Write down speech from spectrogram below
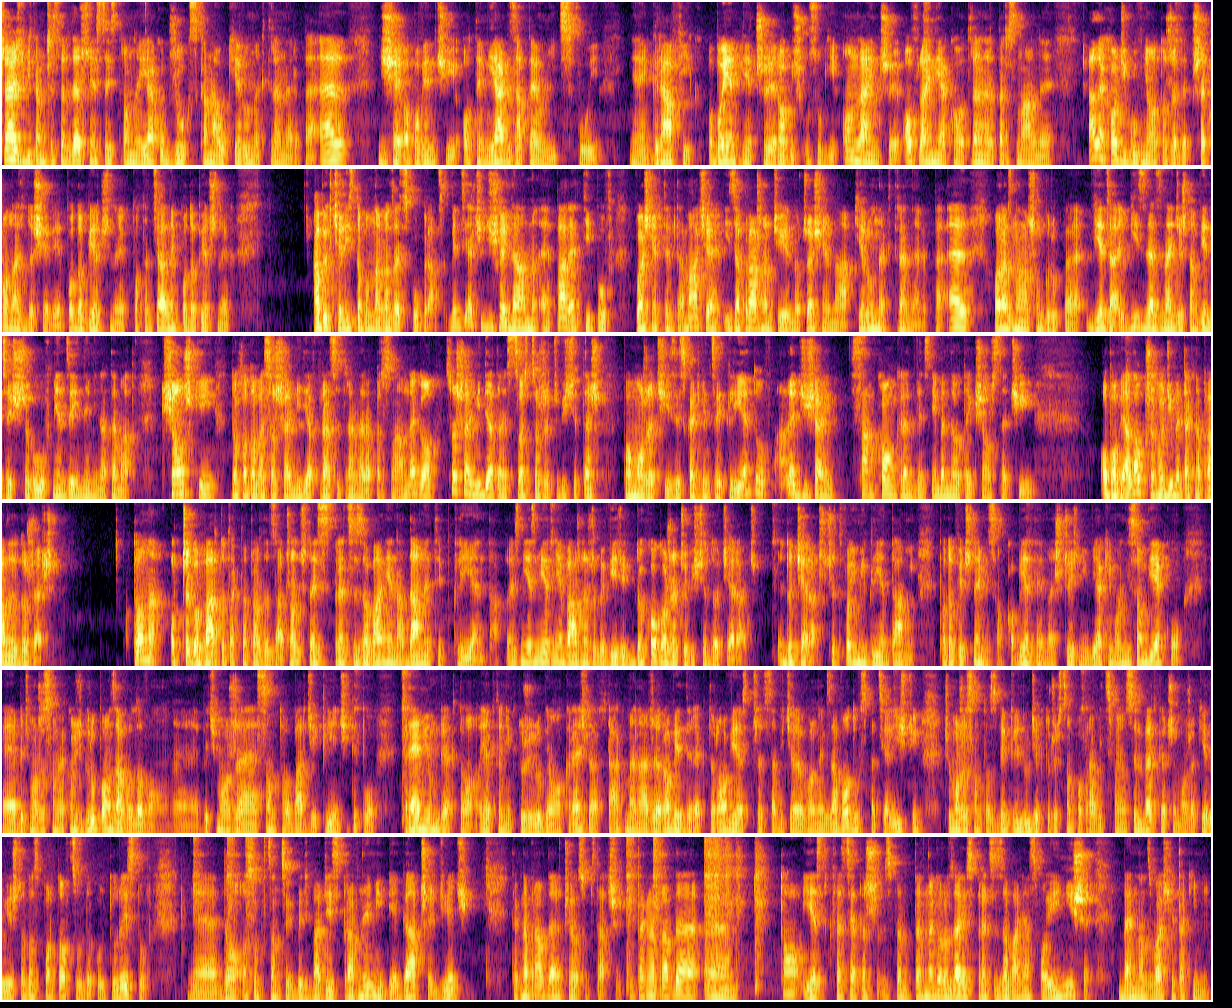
Cześć, witam Cię serdecznie z tej strony Jakub Żuk z kanału kierunektrener.pl. Dzisiaj opowiem Ci o tym, jak zapełnić swój e, grafik, obojętnie czy robisz usługi online czy offline jako trener personalny, ale chodzi głównie o to, żeby przekonać do siebie podopiecznych, potencjalnych podopiecznych, aby chcieli z Tobą nawiązać współpracę. Więc ja Ci dzisiaj dam e, parę tipów właśnie w tym temacie i zapraszam Cię jednocześnie na kierunek trener.pl oraz na naszą grupę Wiedza i Biznes. Znajdziesz tam więcej szczegółów, m.in. na temat książki Dochodowe social media w pracy trenera personalnego. Social media to jest coś, co rzeczywiście też pomoże Ci zyskać więcej klientów, ale dzisiaj sam konkret, więc nie będę o tej książce Ci opowiadał. Przechodzimy tak naprawdę do rzeczy. To, na, od czego warto tak naprawdę zacząć, to jest sprecyzowanie na dany typ klienta. To jest niezmiernie ważne, żeby wiedzieć, do kogo rzeczywiście docierać docierasz, czy Twoimi klientami podopiecznymi są kobiety, mężczyźni, w jakim oni są wieku, e, być może są jakąś grupą zawodową, e, być może są to bardziej klienci typu premium, jak to, jak to niektórzy lubią określać, tak? menadżerowie, dyrektorowie, przedstawiciele wolnych zawodów, specjaliści, czy może są to zwykli ludzie, którzy chcą poprawić swoją sylwetkę, czy może kierujesz to do sportowców, do kulturystów, e, do osób chcących być bardziej sprawnymi, biegaczy, dzieci tak naprawdę, czy osób starszych. Tak naprawdę to jest kwestia też pewnego rodzaju sprecyzowania swojej niszy, będąc właśnie takim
